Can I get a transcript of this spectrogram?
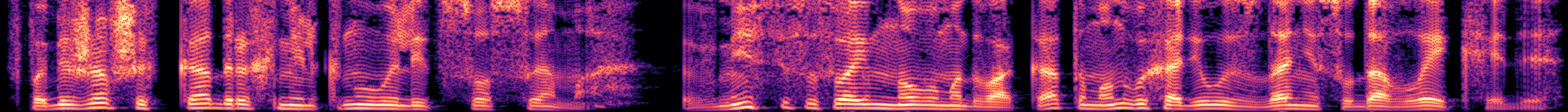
В побежавших кадрах мелькнуло лицо Сэма. Вместе со своим новым адвокатом он выходил из здания суда в Лейкхеде.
